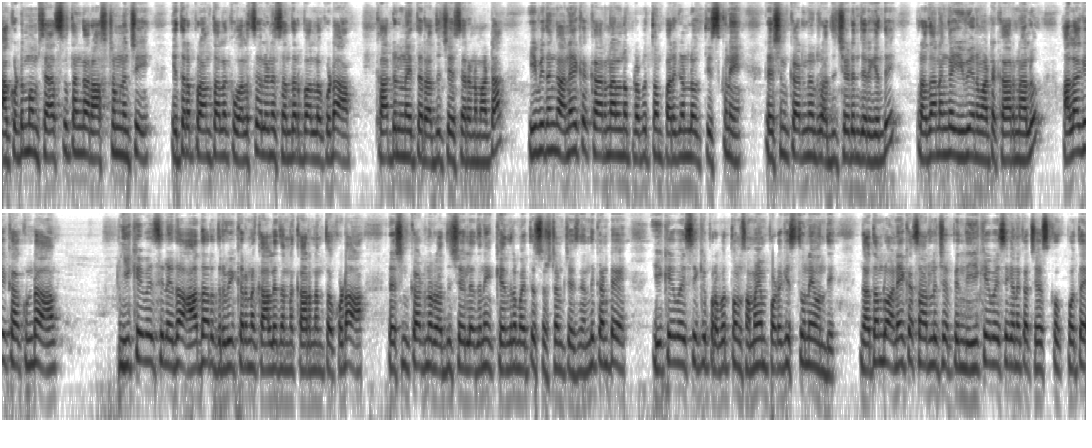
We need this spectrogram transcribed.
ఆ కుటుంబం శాశ్వతంగా రాష్ట్రం నుంచి ఇతర ప్రాంతాలకు వలస వెళ్ళిన సందర్భాల్లో కూడా కార్డులను అయితే రద్దు చేశారనమాట ఈ విధంగా అనేక కారణాలను ప్రభుత్వం పరిగణలోకి తీసుకుని రేషన్ కార్డులను రద్దు చేయడం జరిగింది. ప్రధానంగా ఇవి అనమాట కారణాలు. అలాగే కాకుండా ఈకేవైసీ లేదా ఆధార్ ధృవీకరణ కాలేదన్న కారణంతో కూడా రేషన్ కార్డును రద్దు చేయలేదని కేంద్రం అయితే స్పష్టం చేసింది. ఎందుకంటే ఈకేవైసీకి ప్రభుత్వం సమయం పొడిగిస్తూనే ఉంది. గతంలో అనేక సార్లు చెప్పింది ఈకేవైసీ కనుక చేసుకోకపోతే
